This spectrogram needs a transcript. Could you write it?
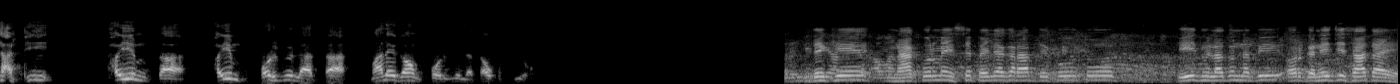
साठी फहीमचा फहीम फॉर्म्युलाचा मालेगांव फॉर्म्युलाचा उपयोग देखिए, नागपुर में इससे पहले अगर आप देखो तो ईद मिलादुलनबी और गणेश जी साथ आए,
